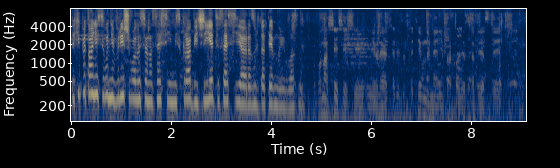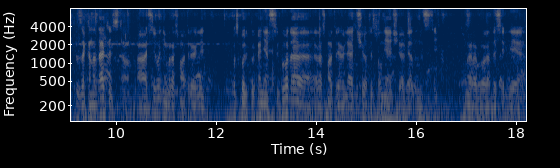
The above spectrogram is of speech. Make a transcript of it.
Які питання сьогодні вирішувалися на сесії міськради? І чи є ця сесія результативною, власне? У нас все сессии являются результативными, они проходят в соответствии с законодательством. А сегодня мы рассматривали, поскольку конец года, рассматривали отчет исполняющего обязанности мэра города Сергея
